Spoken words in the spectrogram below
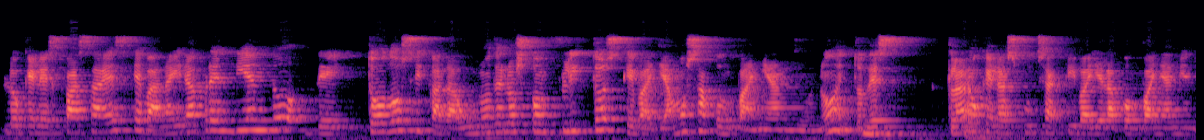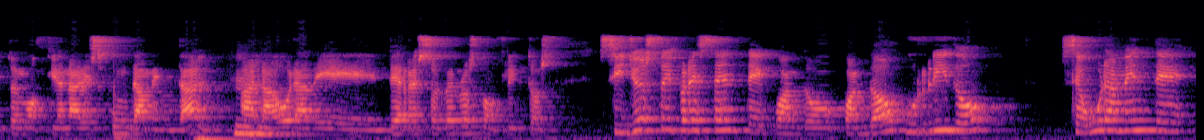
lo que les pasa es que van a ir aprendiendo de todos y cada uno de los conflictos que vayamos acompañando, ¿no? Entonces, claro que la escucha activa y el acompañamiento emocional es fundamental a la hora de, de resolver los conflictos. Si yo estoy presente cuando, cuando ha ocurrido, seguramente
